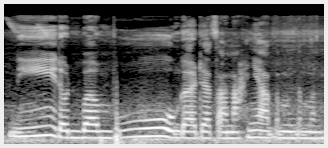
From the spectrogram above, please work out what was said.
Nih daun bambu, nggak ada tanahnya teman-teman.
